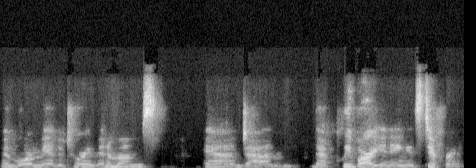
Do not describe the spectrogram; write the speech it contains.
and more mandatory minimums, and um, that plea bargaining is different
